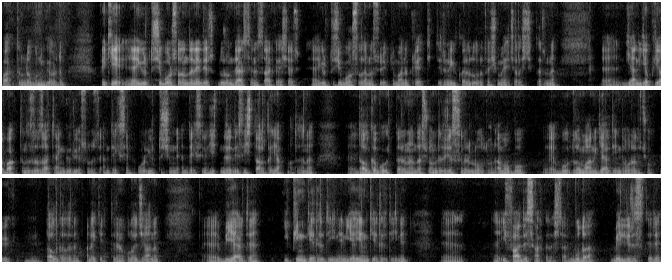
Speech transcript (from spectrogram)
baktığımda bunu gördüm. Peki e, yurt dışı borsalarında nedir durum derseniz arkadaşlar e, yurt dışı borsalarına sürekli manipüle ettiklerini, yukarı doğru taşımaya çalıştıklarını yani yapıya baktığınızda zaten görüyorsunuz endeksin, o yurt dışında endeksinin hiç neredeyse hiç dalga yapmadığını, e, dalga boyutlarının da son derece sınırlı olduğunu ama bu e, bu zamanı geldiğinde orada çok büyük e, dalgaların, hareketlerin olacağını bir yerde ipin gerildiğinin, yayın gerildiğinin ifadesi arkadaşlar. Bu da belli riskleri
